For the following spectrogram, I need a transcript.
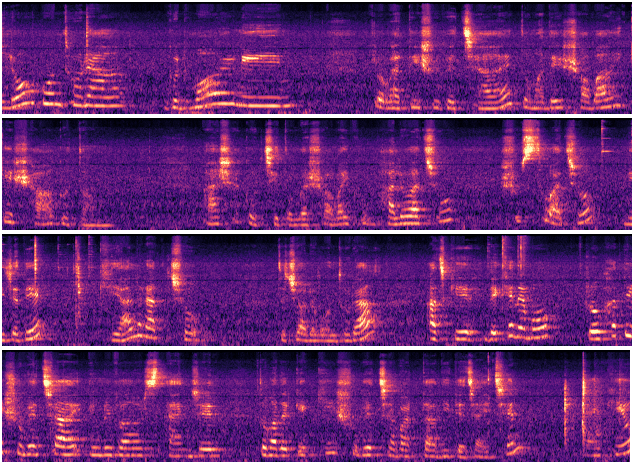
হ্যালো বন্ধুরা, গুড মর্নিং। প্রভাতী শুভেচ্ছায় তোমাদের সবাইকে স্বাগতম। আশা করছি তোমরা সবাই খুব ভালো আছো, সুস্থ আছো, নিজেদের খেয়াল রাখছো। তো চলো বন্ধুরা, আজকে দেখে নেব প্রভাতী শুভেচ্ছায় ইউনিভার্স অ্যাঞ্জেল তোমাদেরকে কি শুভেচ্ছা বার্তা দিতে চাইছেন। থ্যাংক ইউ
